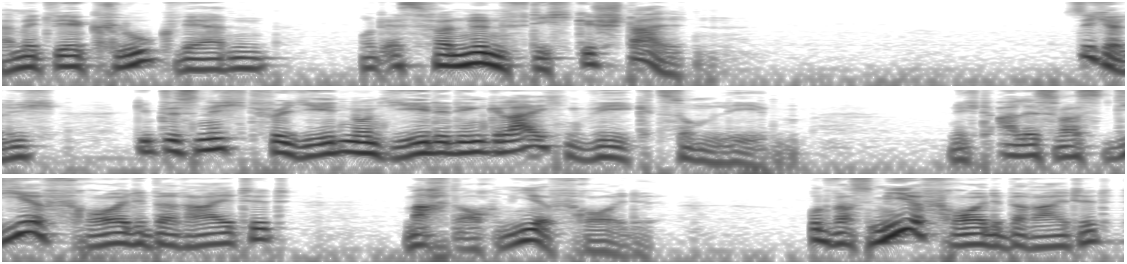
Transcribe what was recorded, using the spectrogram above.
damit wir klug werden und es vernünftig gestalten. Sicherlich gibt es nicht für jeden und jede den gleichen Weg zum Leben. Nicht alles, was dir Freude bereitet, macht auch mir Freude. Und was mir Freude bereitet,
